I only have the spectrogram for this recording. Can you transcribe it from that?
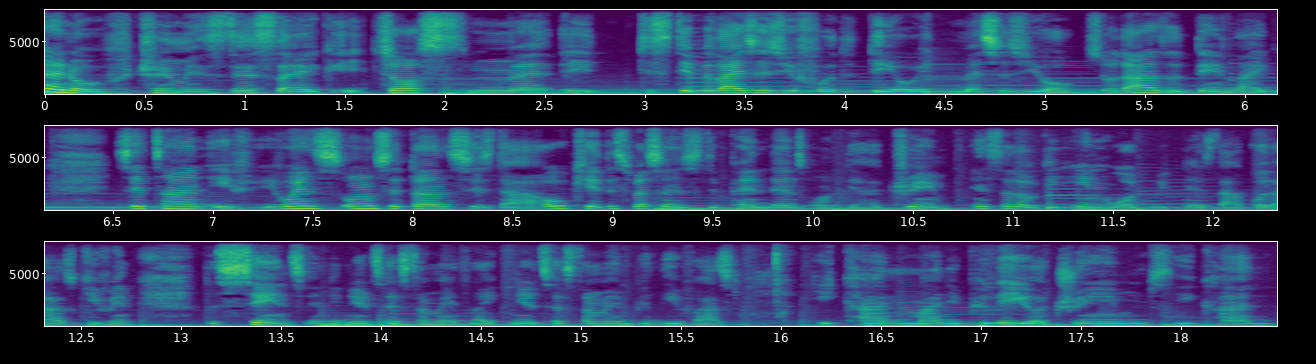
kind of dream is this? Like, it just me- it destabilizes you for the day or it messes you up. So that's the thing. Like, Satan, if when, when Satan sees that, ah, okay, this person is dependent on their dream instead of the inward witness that God has given the saints in the New Testament, like New Testament believers, he can manipulate your dreams. He can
